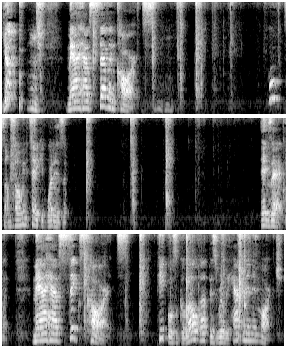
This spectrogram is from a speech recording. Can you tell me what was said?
Yep. Mm. May I have seven cards? Woo. Some told me to take it. What is it? Exactly. May I have six cards? People's glow up is really happening in March.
